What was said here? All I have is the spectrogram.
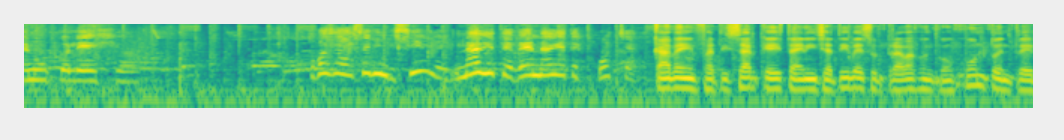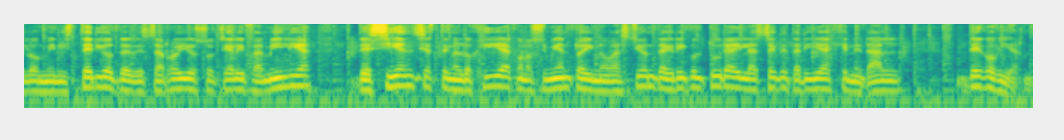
en un colegio. Tú vas a ser invisible, nadie te ve, nadie te escucha. Cabe enfatizar que esta iniciativa es un trabajo en conjunto entre los Ministerios de Desarrollo Social y Familia, de Ciencias, Tecnología, Conocimiento e Innovación de Agricultura y la Secretaría General de Gobierno.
